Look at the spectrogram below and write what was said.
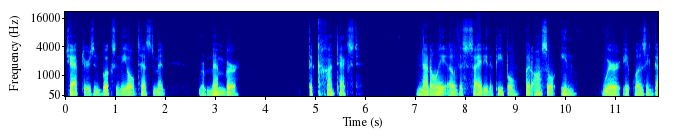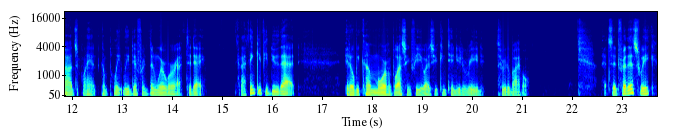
chapters and books in the Old Testament, remember the context not only of the society of the people, but also in where it was in God's plan, completely different than where we're at today. And I think if you do that, it'll become more of a blessing for you as you continue to read through the Bible. That's it for this week.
